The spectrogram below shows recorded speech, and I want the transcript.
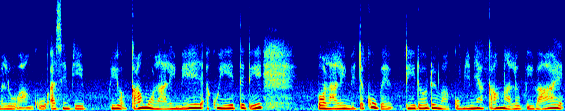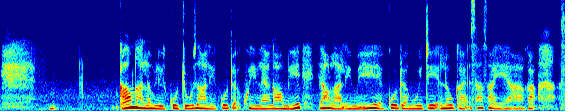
မလိုအောင်ကိုအဆင်ပြေပြီးတော့ကောင်းမွန်လာလိမ့်မယ်တဲ့အခွင့်အရေးတစ်တွေပေါ်လာလိမ့်မယ်တခုပဲဒီတော့တွင်မှာကိုမြင်မြကောင်းတာလုပ်ပြီးပါတဲ့ ကောင်းတာလုပ်လေကိုစူးစမ်းလေကိုအတွက်ခွင်လန်းကောင်းနေရောက်လာလိမ့်မယ်တဲ့ကိုအတွက်ငွေကြေးအလောက်ကန်အဆဆရရကအစ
